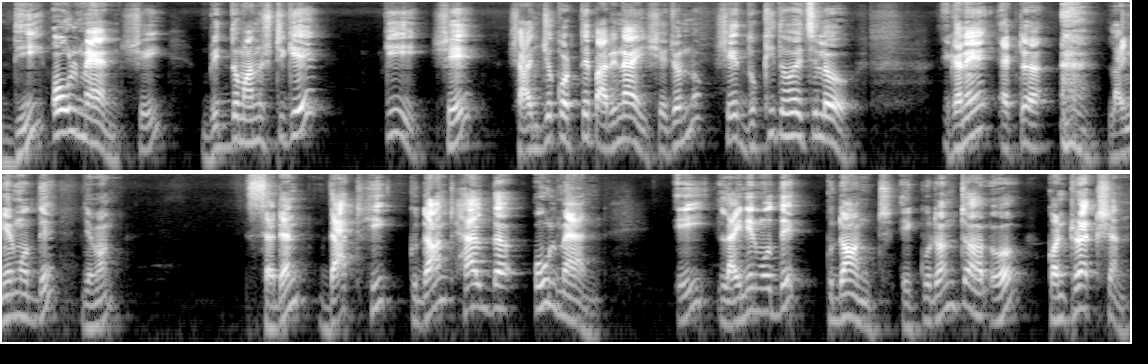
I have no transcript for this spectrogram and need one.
দি ওল্ড ম্যান সেই বৃদ্ধ মানুষটিকে কি সে সাহায্য করতে পারে নাই, সেজন্য সে দুঃখিত হয়েছিল। এখানে একটা লাইনের মধ্যে যেমন saddened that he couldn't help the old man এই লাইনের মধ্যে কুডন্ট। এই কুডন্টটা হলো কন্ট্রাকশন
